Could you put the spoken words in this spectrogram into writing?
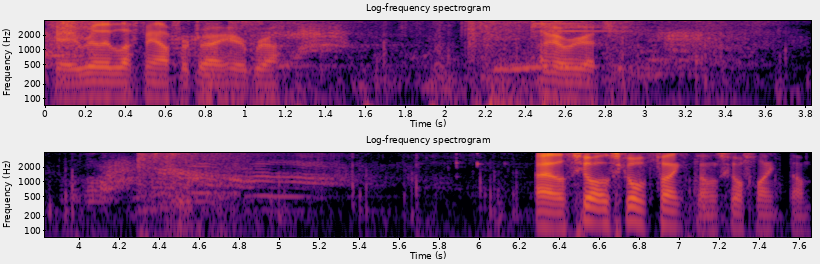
Okay, you really left me out for dry here, bro. Okay, we're good. Alright, let's go, let's go flank them, let's go flank them.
